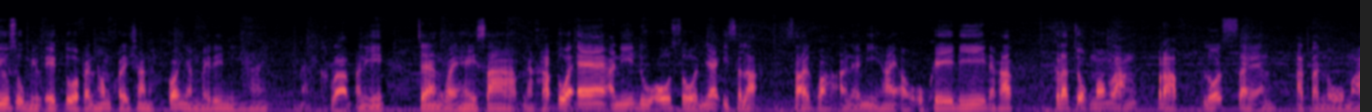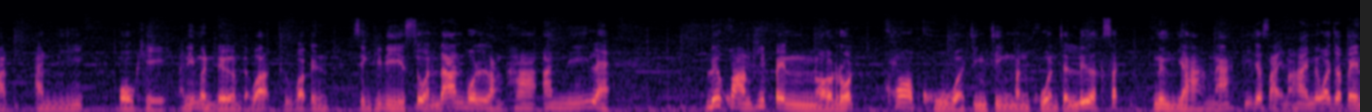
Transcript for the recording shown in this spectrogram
i l s u m i X ตัว Phantom Collection ก็ยังไม่ได้มีให้นะครับ อันนี้แจ้งไว้ให้ทราบนะครับ ตัวแอร์อันนี้ Dual Zone แยกอิสระซ้ายขวาอันนี้มีให้เอาโอเคดีนะครับ กระจกมองหลังปรับลดแสงอัตโนมัติ อันนี้โอเค อันนี้เหมือนเดิมแต่ว่าถือว่าเป็นสิ่งที่ดีส่วนด้านบนหลังคาอันนี้แหละ ด้วยความที่เป็นรถครอบครัวจริง ๆ มันควรจะเลือกสักหนึ่งอย่างนะ ที่จะใส่มาให้ไม่ว่าจะเป็น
